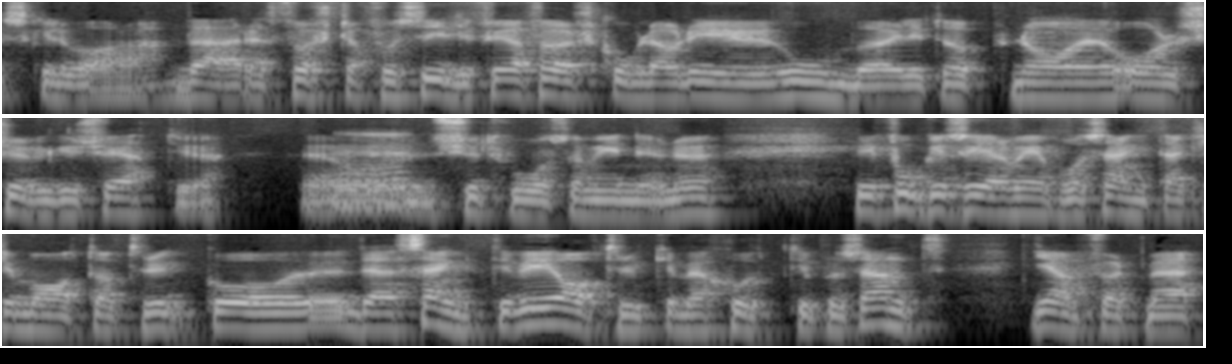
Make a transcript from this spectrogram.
skulle vara världens första fossilfria förskola och det är ju omöjligt att uppnå år 2021 ju. Mm. 22 som vi är inne nu. Vi fokuserar mer på sänkta klimatavtryck och där sänkte vi avtrycket med 70% jämfört med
